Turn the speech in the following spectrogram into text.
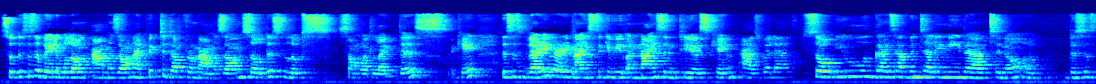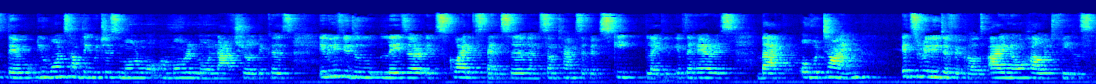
So this is available on Amazon. I picked it up from Amazon. So this looks somewhat like this. Okay, this is very very nice to give you a nice and clear skin as well as. So you guys have been telling me that you know uh, this is they you want something which is more more more and more natural because even if you do laser it's quite expensive and sometimes if it's keep like if the hair is back over time it's really difficult. I know how it feels.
